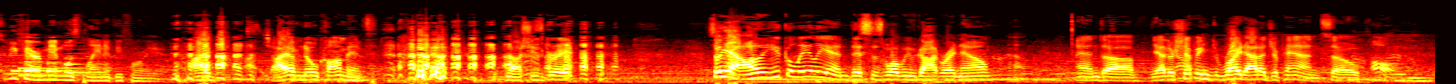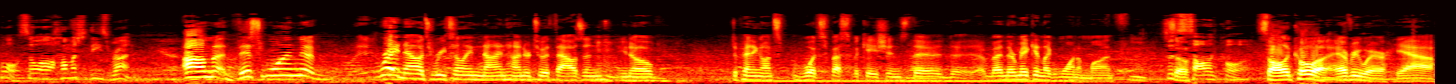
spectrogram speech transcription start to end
To be fair, Mim was playing it before you. I, I have no comment. no, she's great. So yeah, on the ukulele end, this is what we've got right now, and uh, yeah, they're shipping right out of Japan. So oh, cool. So uh, how much do these run? um, this one, right now, it's retailing nine hundred to a 1000 Mm-hmm. You know, depending on what specifications. The, the, and they're making like one a month. So, So, it's solid koa. solid koa everywhere. Yeah.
